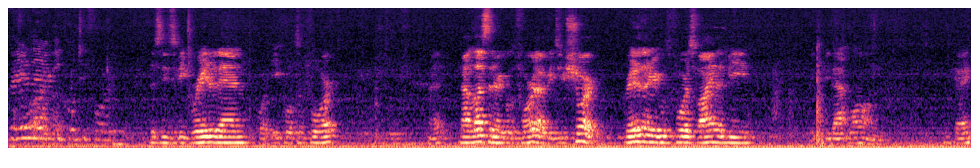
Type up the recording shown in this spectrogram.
greater than or equal to four. This needs to be greater than or equal to four. Right? Not less than or equal to four, that would be too short. Greater than or equal to four is fine, that'd be, it could be that long. Okay?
